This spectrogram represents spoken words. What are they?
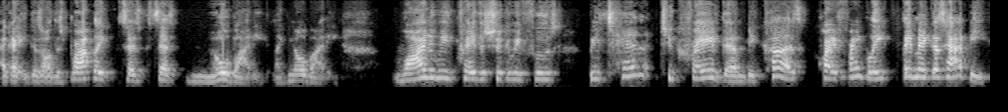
I got eat all this broccoli. Says says nobody, like nobody. Why do we crave the sugary foods? We tend to crave them because, quite frankly, they make us happy.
